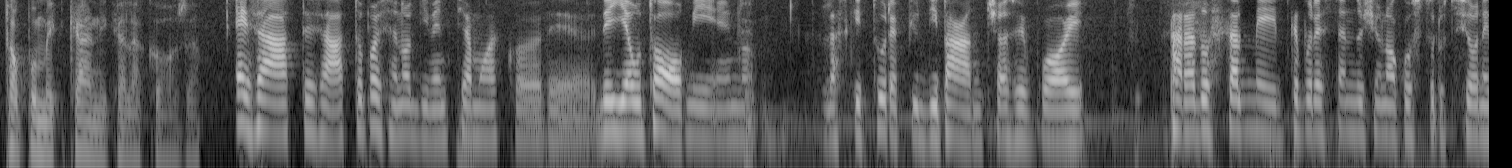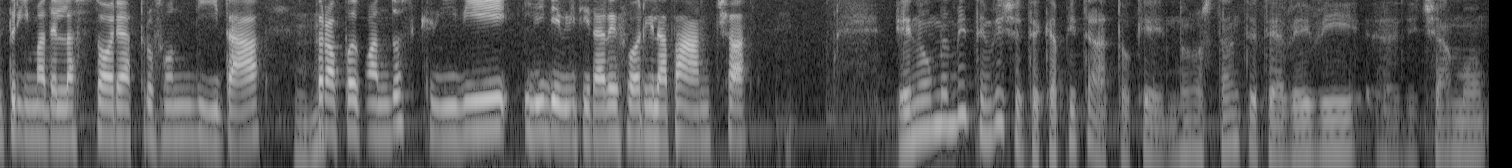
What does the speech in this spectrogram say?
troppo meccanica la cosa esatto esatto poi se no diventiamo ecco, de, degli automi sì. la scrittura è più di pancia se vuoi paradossalmente, pur essendoci una costruzione prima della storia approfondita, mm-hmm. però poi quando scrivi lì devi tirare fuori la pancia. E normalmente invece ti è capitato che nonostante te avevi, eh, diciamo,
